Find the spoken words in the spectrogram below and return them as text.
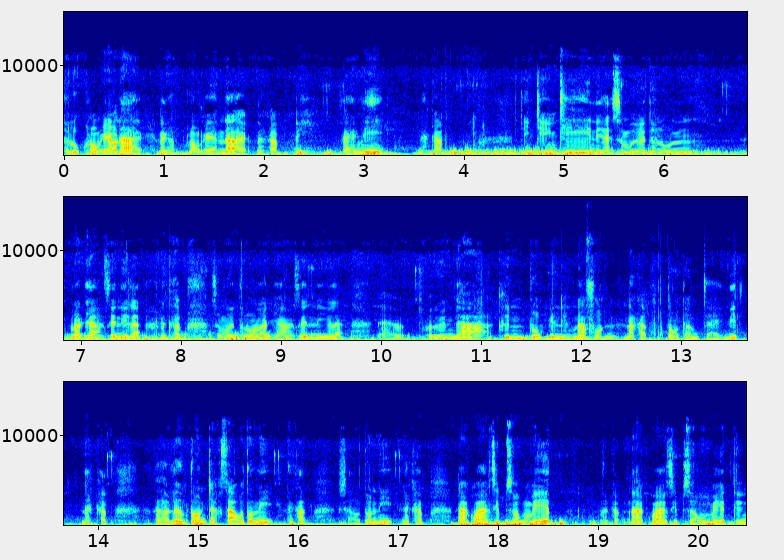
ทะลุคลองแอลได้นะครับคลองแอนได้นะครับนี่แปลงนี้นะครับจริงๆที่เนี่ยเสมอถนนลาดยางเส้นนี้แหละนะครับเสมอถนนลาดยางเส้นนี้แหละแต่เผอิญหญ้าขึ้นรกนิดหนึ่งหน้าฝนนะครับต้องทำใจนิด นะครับเริ่มต้นจากเสาต้นนี้นะครับเสาต้นนี้นะครับหน้ากว้าง 12 เมตรนะครับหน้ากว้าง 12 เมตร ถึง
